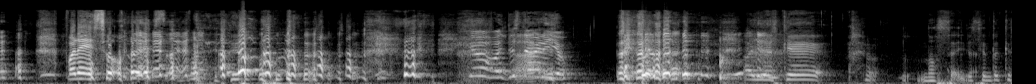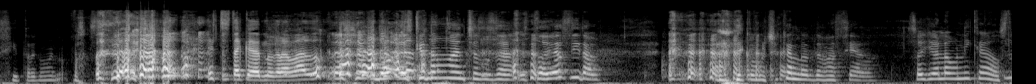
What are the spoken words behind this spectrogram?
Por eso, por eso. ¿Qué momento está ver y yo? Oye, es que no sé, yo siento que sí traigo menopausia. Esto está quedando grabado. No, es que no manches, o sea, estoy así, no. con mucho calor, demasiado. ¿Soy yo la única o ustedes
